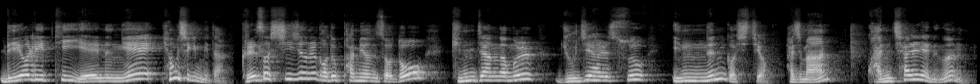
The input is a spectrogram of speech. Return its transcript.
리얼리티 예능의 형식입니다. 그래서 시즌을 거듭하면서도 긴장감을 유지할 수 있는 것이죠. 하지만 관찰 예능은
